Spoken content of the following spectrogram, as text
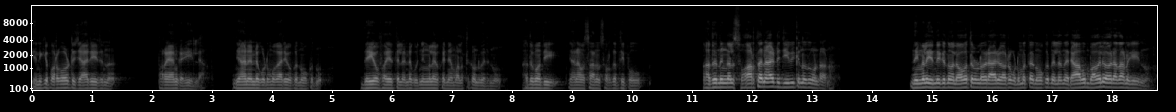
എനിക്ക് പുറകോട്ട് ചാരിയിരുന്ന് പറയാൻ കഴിയില്ല. ഞാൻ എന്റെ കുടുംബകാര്യമൊക്കെ നോക്കുന്നു. ദൈവഭയത്തിൽ എന്റെ കുഞ്ഞുങ്ങളെയൊക്കെ ഞാൻ വളർത്തിക്കൊണ്ട് വരുന്നു. അത് മതി ഞാൻ അവസാനം സ്വർഗത്തിൽ പോകും അത് നിങ്ങൾ സ്വാർത്ഥനായിട്ട് ജീവിക്കുന്നത് കൊണ്ടാണ്. നിങ്ങൾ ചിന്തിക്കുന്ന ലോകത്തിലുള്ളവരാരും അവരുടെ കുടുംബത്തെ നോക്കുന്നില്ലെന്ന് രാവും പകലും അവരതാണ് ചെയ്യുന്നു.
